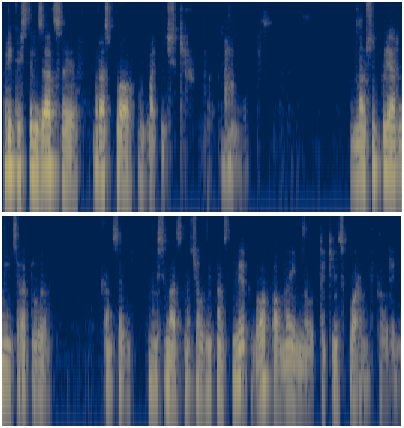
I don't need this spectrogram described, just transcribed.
при кристаллизации расплавов магматических. Научно-популярная литература в конце 18 начала 19 века была полна именно вот такими спорами в то время.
